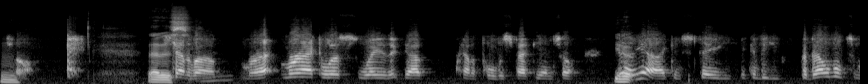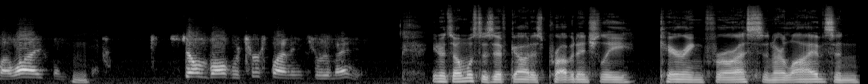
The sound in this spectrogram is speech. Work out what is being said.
Hmm. So that is. kind of a mirac- miraculous way that God kind of pulled us back in. So You know- yeah, I can stay. It can be available to my wife, and Hmm. still involved with church planting through Immanuel. You know, it's almost as if God is providentially caring for us in our lives and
